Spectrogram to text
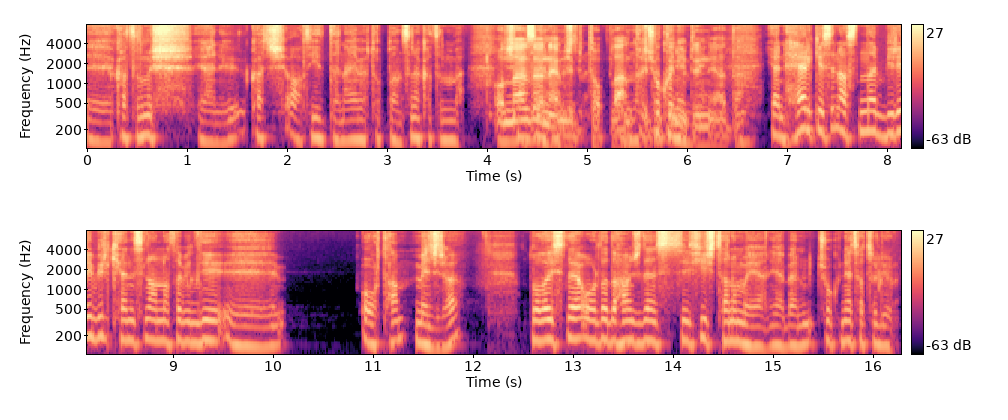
e, katılmış yani kaç 6-7 tane IMF toplantısına katılma. Onlar da önemli bir toplantı. Onlar çok önemli. Dünyada. Yani herkesin aslında birebir kendisini anlatabildiği e, ortam, mecra. Dolayısıyla orada daha önceden sizi hiç tanımayan, yani ben çok net hatırlıyorum.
